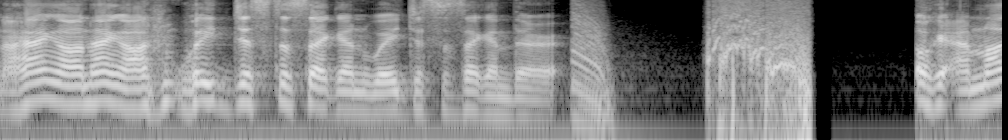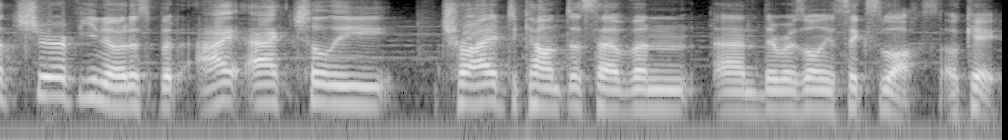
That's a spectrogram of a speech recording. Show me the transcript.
Now hang on, hang on. Wait just a second. Wait just a second there. Okay, I'm not sure if you noticed, but I actually tried to count to seven and there was only six blocks. Okay,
